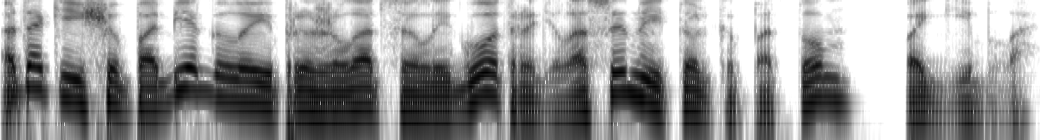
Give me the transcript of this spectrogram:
А так еще побегала и прожила целый год, родила сына и только потом погибла.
